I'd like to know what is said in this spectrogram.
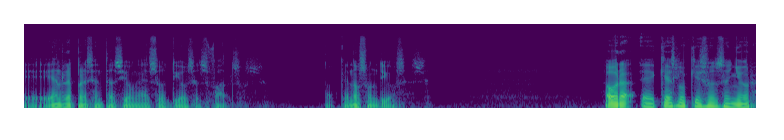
eh, en representación a esos dioses falsos, que no son dioses. Ahora, eh, ¿qué es lo que hizo el Señor?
